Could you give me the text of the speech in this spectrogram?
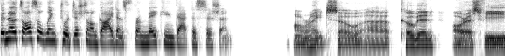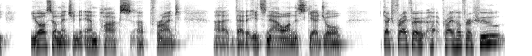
The notes also link to additional guidance for making that decision. All right. So, uh, COVID, RSV. You also mentioned Mpox up front, uh, that it's now on the schedule. Dr. Fryhofer, uh, who,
